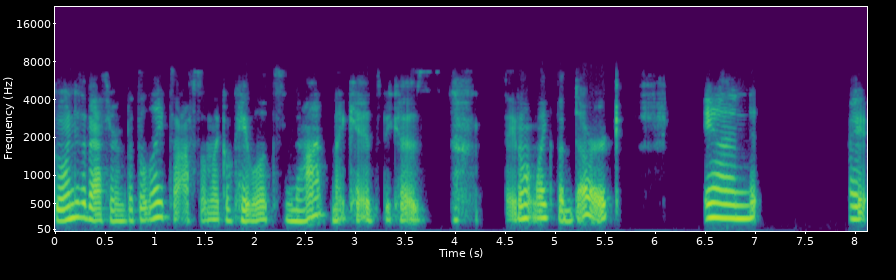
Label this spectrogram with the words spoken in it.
go into the bathroom, but the light's off. So I'm like, okay, well, it's not my kids because they don't like the dark. And I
